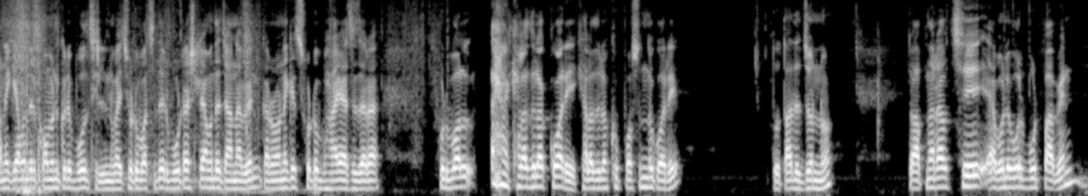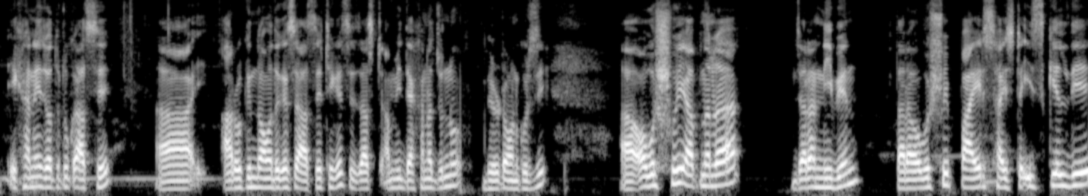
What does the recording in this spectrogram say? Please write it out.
অনেকে আমাদের কমেন্ট করে বলছিলেন, ভাই, ছোটো বাচ্চাদের বুট আসলে আমাদের জানাবেন। কারণ অনেকে ছোটো ভাই আছে যারা ফুটবল খেলাধুলা করে, খেলাধুলা খুব পছন্দ করে, তো তাদের জন্য। তো আপনারা হচ্ছে অ্যাভেলেবল বুট পাবেন। এখানে যতটুকু আছে আরও কিন্তু আমাদের কাছে আছে, ঠিক আছে? জাস্ট আমি দেখানোর জন্য ভিডিওটা অন করছি। অবশ্যই আপনারা যারা নেবেন, তারা অবশ্যই পায়ের সাইজটা স্কেল দিয়ে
